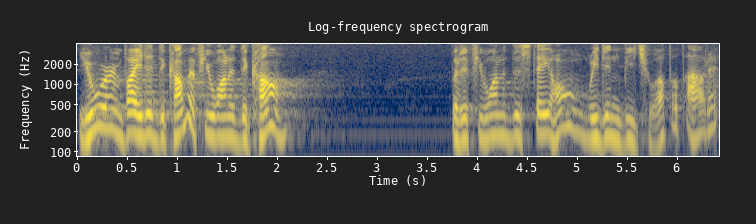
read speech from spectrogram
You were invited to come if you wanted to come. But if you wanted to stay home, we didn't beat you up about it.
